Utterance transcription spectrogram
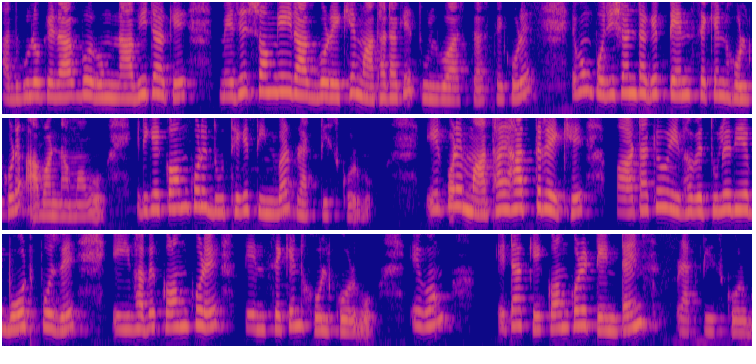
হাতগুলোকে রাখব এবং নাভিটাকে মেঝের সঙ্গেই রাখব, রেখে মাথাটাকে তুলবো আস্তে আস্তে করে এবং পজিশনটাকে টেন সেকেন্ড হোল্ড করে আবার নামাবো এটিকে কম করে দু থেকে তিনবার প্র্যাকটিস করব। এরপরে মাথায় হাত রেখে পাটাকেও এইভাবে তুলে দিয়ে বোট পোজে এইভাবে কম করে টেন সেকেন্ড হোল্ড করব এবং এটাকে কম করে টেন টাইমস প্র্যাকটিস করব।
